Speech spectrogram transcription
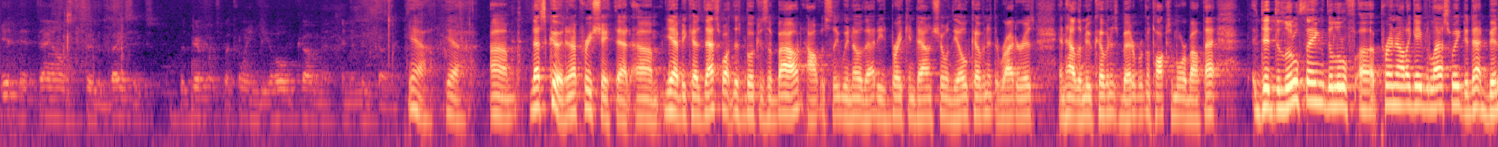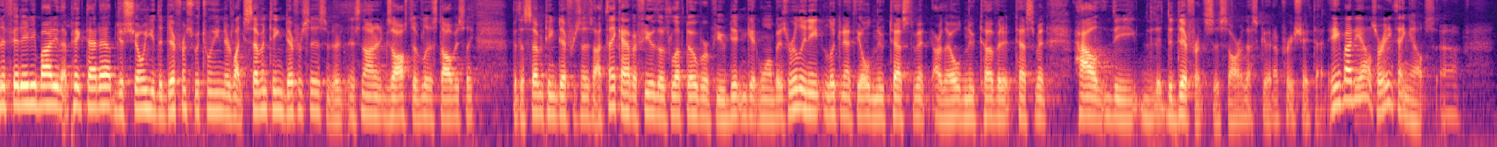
getting it down to the basics, the difference between the old covenant and the new covenant. Yeah, yeah. Um, that's good, and I appreciate that. Um, yeah, because that's what this book is about. Obviously, we know that. He's breaking down, showing the old covenant, the writer is, and how the new covenant is better. We're going to talk some more about that. Did the little thing, the little uh, printout I gave you last week, did that benefit anybody that picked that up? Just showing you the difference between, there's like 17 differences. It's not an exhaustive list, obviously but the 17 differences. I think I have a few of those left over if you didn't get one, but it's really neat looking at the Old New Testament or the Old New Testament, how the, the, the differences are. That's good. I appreciate that. Anybody else or anything else uh,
